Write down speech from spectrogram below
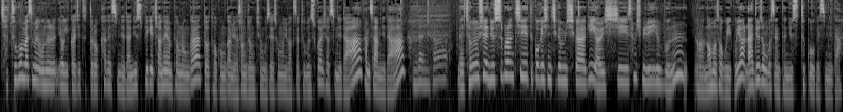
자, 두 분 말씀은 오늘 여기까지 듣도록 하겠습니다. 뉴스픽의 전혜연 평론가 또 더공감 여성정치연구소의 송문희 박사 두 분 수고하셨습니다. 감사합니다. 감사합니다. 네, 정용실의 뉴스 브런치 듣고 계신 지금 시각이 10시 31분 어, 넘어서고 있고요. 라디오 정보센터 뉴스 듣고 오겠습니다.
